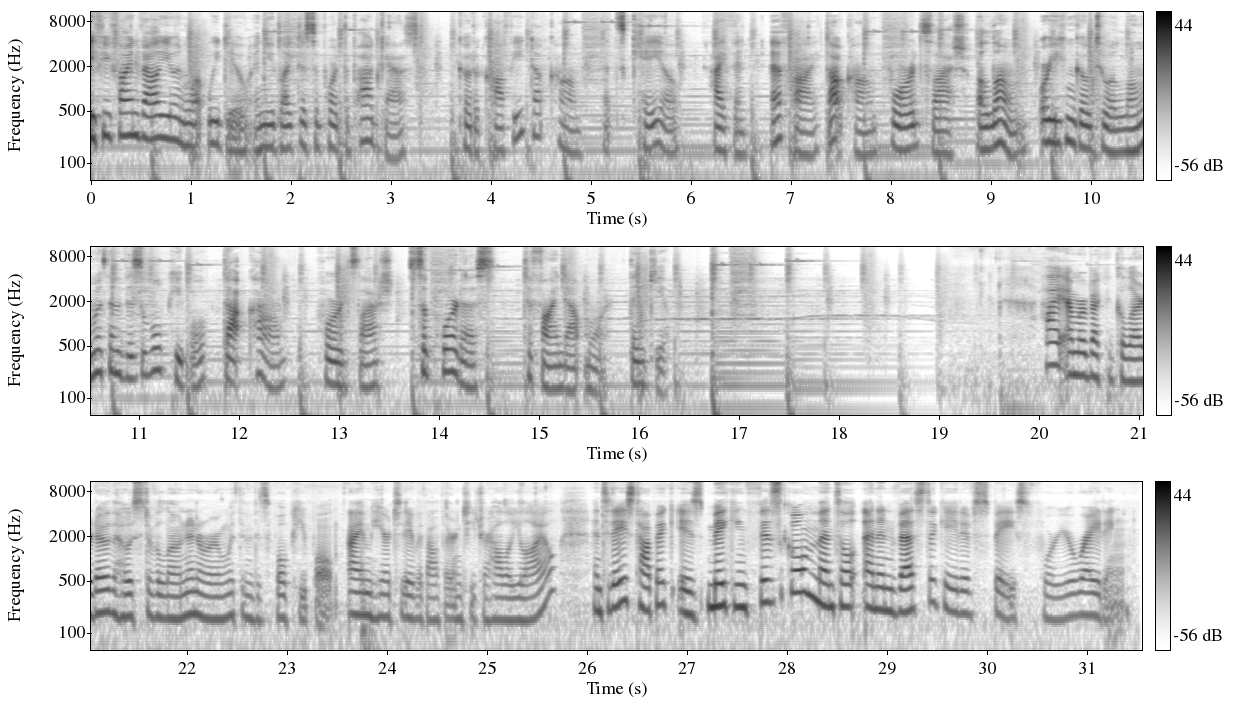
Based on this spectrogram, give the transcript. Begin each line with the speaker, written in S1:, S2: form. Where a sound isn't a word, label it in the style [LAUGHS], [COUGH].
S1: If you find value in what we do and you'd like to support the podcast, go to ko-fi.com. That's ko hyphen fi.com forward slash alone, or you can go to alonewithinvisiblepeople.com forward slash support us to find out more. Thank you. Hi, I'm Rebecca Gallardo, the host of Alone in a Room with Invisible People. I am here today with author and teacher Holly Lisle, and today's topic is making physical, mental, and investigative space for your writing.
